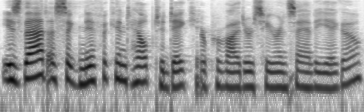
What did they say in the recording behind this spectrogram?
Is that a significant help to daycare providers here in San Diego?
